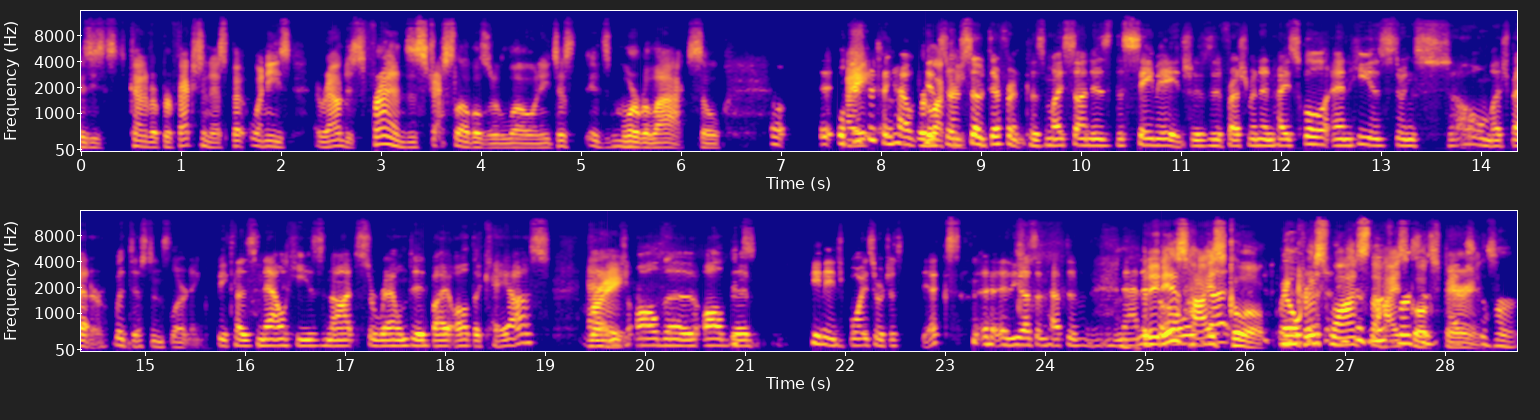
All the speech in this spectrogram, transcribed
because he's kind of a perfectionist. But when he's around his friends, his stress levels are low, and he just it's more relaxed. So It- I- It's interesting how we're kids are so different because my son is the same age. He's a freshman in high school, and he is doing so much better with distance learning because now he's not surrounded by all the chaos and right. all the all the It's- teenage boys who are just dicks, and he doesn't have to manage. But it all is of high that. school. Like No, Chris it's wants the high school experience. extrovert.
